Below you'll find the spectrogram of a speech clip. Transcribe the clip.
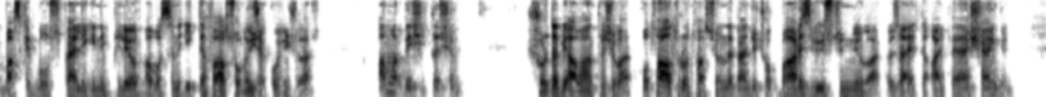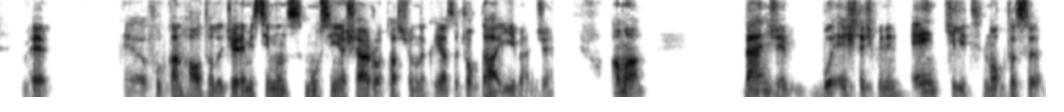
Basketbol Süper Ligi'nin playoff havasını ilk defa soluyacak oyuncular. Ama Beşiktaş'ın şurada bir avantajı var. Pota altı rotasyonunda bence çok bariz bir üstünlüğü var. Özellikle Alperen Şengün ve e, Furkan Haltalı, Jeremy Simmons, Muhsin Yaşar rotasyonuna kıyasla çok daha iyi bence. Ama bence bu eşleşmenin en kilit noktası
